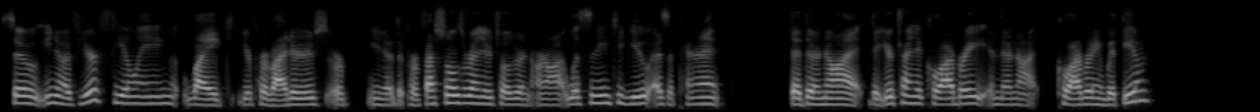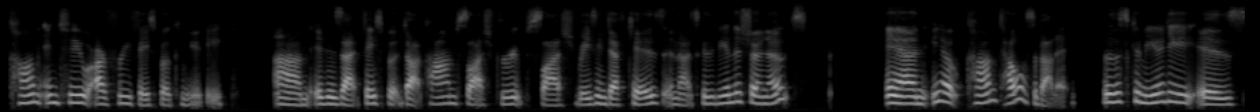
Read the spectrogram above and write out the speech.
So, you know, if you're feeling like your providers or, you know, the professionals around your children are not listening to you as a parent, that they're not, that you're trying to collaborate and they're not collaborating with you, come into our free Facebook community. Um, it is at facebook.com slash group slash raising deaf kids, and that's going to be in the show notes. And, you know, come tell us about it. So this community is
